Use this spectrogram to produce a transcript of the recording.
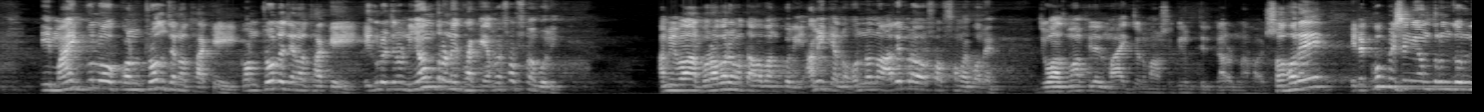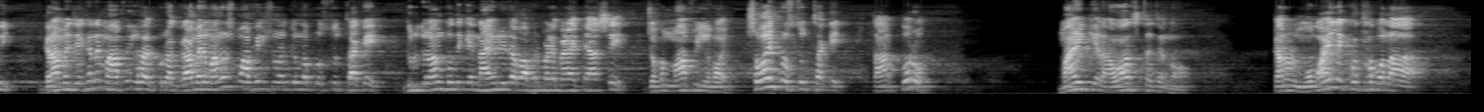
এই মাইকগুলো কন্ট্রোল যেন থাকে কন্ট্রোলে যেন থাকে, এগুলো যেন নিয়ন্ত্রণে থাকে, আমরা সবসময় বলি। আমি বা বরাবরের মতো আহ্বান করি, আমি কেন? অন্যান্য আলেমরাও সবসময় বলেন যে ওয়াজ মাহফিলের মাইক যেন মানুষের বিরক্তির কারণ না হয়। শহরে এটা খুব বেশি নিয়ন্ত্রণ জরুরি। গ্রামে যেখানে মাহফিল হয়, পুরো গ্রামের মানুষ মাহফিল শোনার জন্য প্রস্তুত থাকে। দূর দূরান্ত থেকে নায়ুরিরা বাপের বাড়ি বেড়াতে আসে, যখন মাহফিল হয়, সবাই প্রস্তুত থাকে। তারপরও মাইকের আওয়াজটা যেন কারণ মোবাইলে কথা বলা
